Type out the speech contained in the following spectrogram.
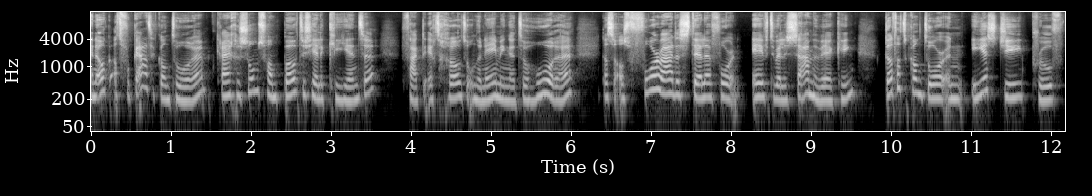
En ook advocatenkantoren krijgen soms van potentiële cliënten, vaak de echt grote ondernemingen, te horen dat ze als voorwaarde stellen voor een eventuele samenwerking dat het kantoor een ESG-proof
